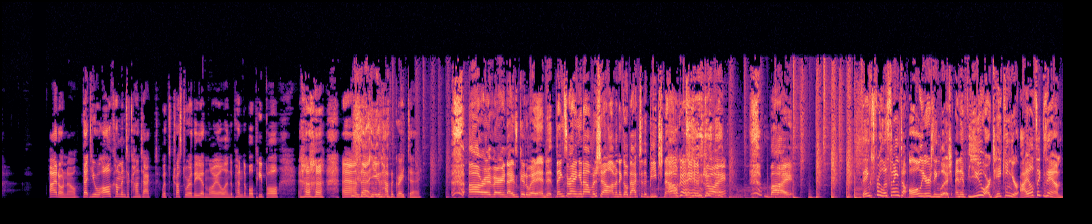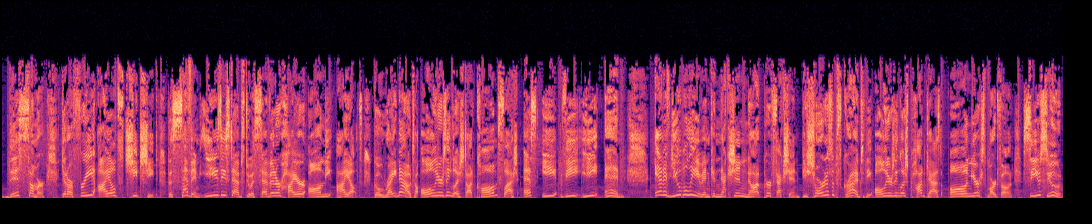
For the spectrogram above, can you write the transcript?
I don't know, that you will all come into contact with trustworthy and loyal and dependable people and that you have a great day. All right, very nice. Good way to end it. Thanks for hanging out, Michelle. I'm going to go back to the beach now. Okay, enjoy. Bye. Thanks for listening to All Ears English. And if you are taking your IELTS exam this summer, get our free IELTS cheat sheet, the seven easy steps to a seven or higher on the IELTS. Go right now to allearsenglish.com slash S-E-V-E-N. And if you believe in connection, not perfection, be sure to subscribe to the All Ears English podcast on your smartphone. See you soon.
